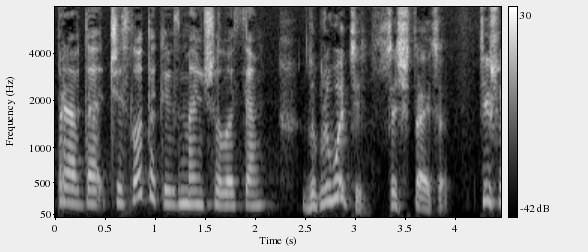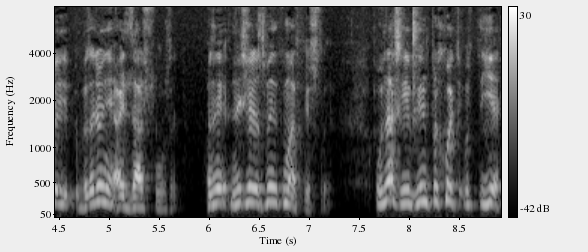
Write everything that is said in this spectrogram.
Правда, число таких зменшилося. Добровольці, це вважається, ті, що в батальйоні Айдар служать, вони не через воєнкомат пішли. У нас він приходить, от є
